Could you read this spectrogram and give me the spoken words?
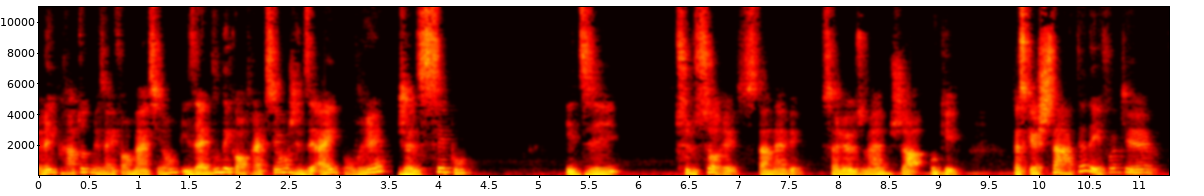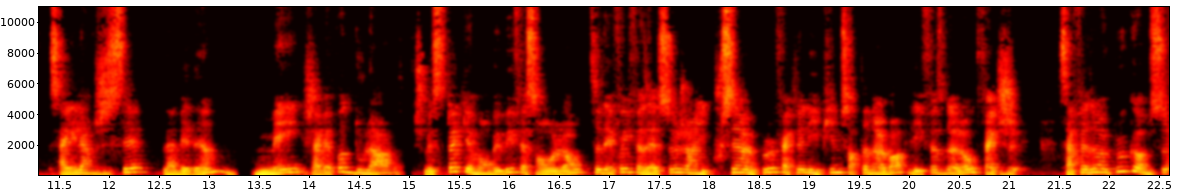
Là, il prend toutes mes informations. Ils avouent des contractions. J'ai dit, hey, pour vrai, je le sais pas. Il dit, tu le saurais si t'en avais. Sérieusement. Je dis, ah, OK. Parce que je sentais des fois que ça élargissait la bédaine, mais j'avais pas de douleur. Je me suis dit que mon bébé fait son long. Tu sais, des fois, il faisait ça, genre, il poussait un peu. Fait que là, les pieds me sortaient d'un bord puis les fesses de l'autre. Fait que je, ça faisait un peu comme ça.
